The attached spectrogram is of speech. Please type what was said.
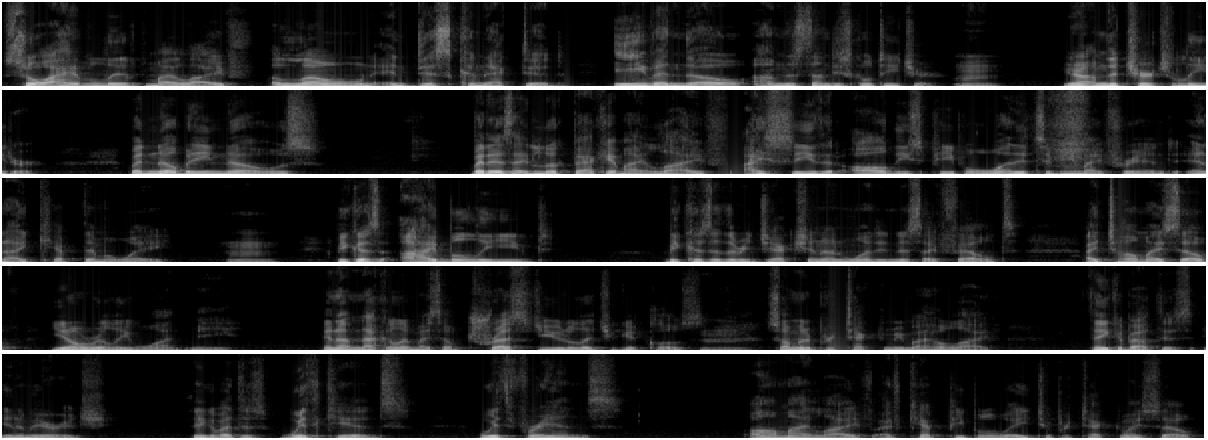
So I have lived my life alone and disconnected, even though I'm the Sunday school teacher. Mm. You know, I'm the church leader. But nobody knows. But as I look back at my life, I see that all these people wanted to be my friend and I kept them away Mm. because I believed, because of the rejection, unwantedness I felt, I told myself, you don't really want me. And I'm not going to let myself trust you to let you get close. Mm. So I'm going to protect me my whole life. Think about this in a marriage. Think about this with kids, with friends. All my life, I've kept people away to protect myself.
